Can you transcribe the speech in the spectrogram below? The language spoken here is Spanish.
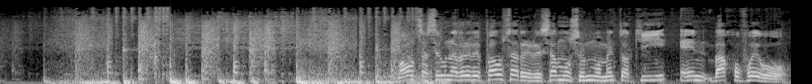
Vamos a hacer una breve pausa. Regresamos en un momento aquí en Bajo Fuego.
